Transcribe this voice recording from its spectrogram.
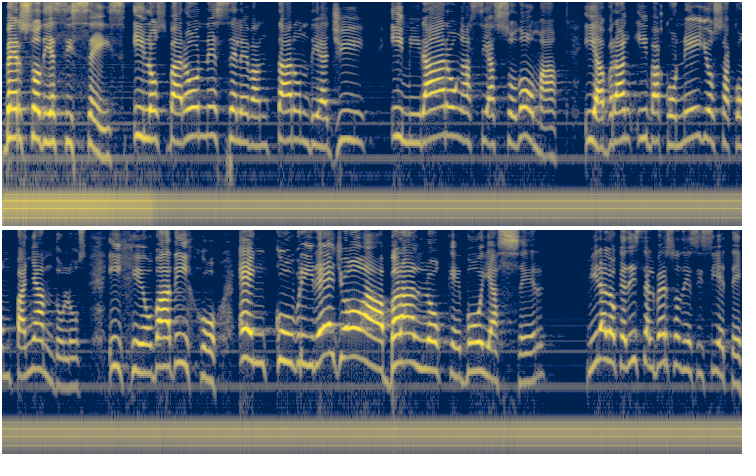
Verso 16. Y los varones se levantaron de allí y miraron hacia Sodoma y Abraham iba con ellos acompañándolos. Y Jehová dijo, encubriré yo a Abraham lo que voy a hacer Mira lo que dice el verso 17.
